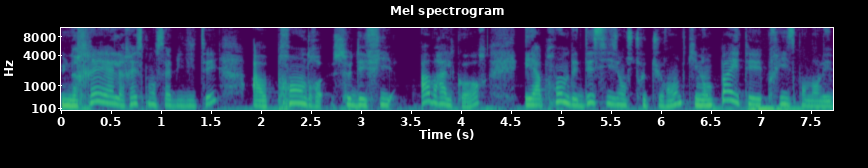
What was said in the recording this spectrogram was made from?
une réelle responsabilité à prendre ce défi à bras le corps et à prendre des décisions structurantes qui n'ont pas été prises pendant les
